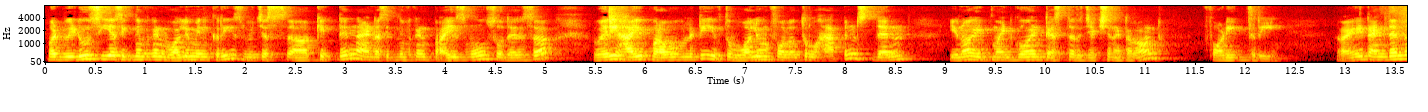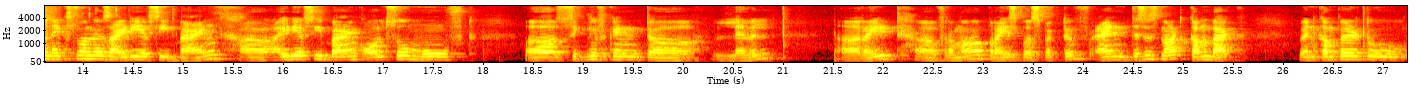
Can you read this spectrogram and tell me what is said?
But we do see a significant volume increase which is uh, kicked in and a significant price move. So there is a very high probability if the volume follow through happens then you know it might go and test the rejection at around 43 right? And then the next one is IDFC Bank. Uh, IDFC Bank also moved a significant uh, level uh, right uh, from a price perspective. And this is not come back when compared to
